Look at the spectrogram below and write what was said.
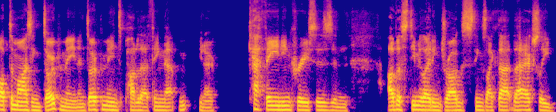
optimizing dopamine and dopamine's part of that thing that you know caffeine increases and other stimulating drugs things like that that actually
